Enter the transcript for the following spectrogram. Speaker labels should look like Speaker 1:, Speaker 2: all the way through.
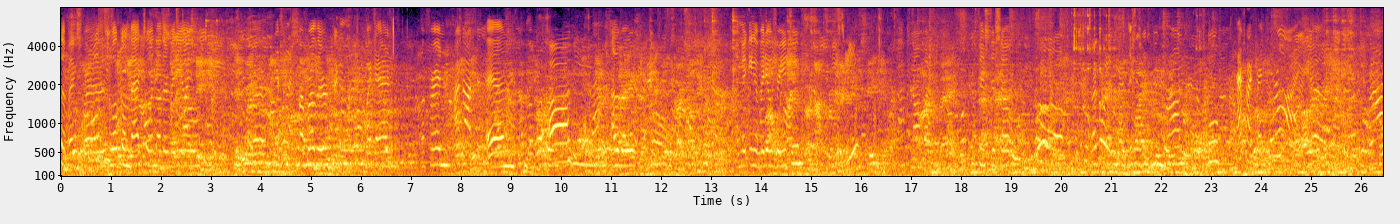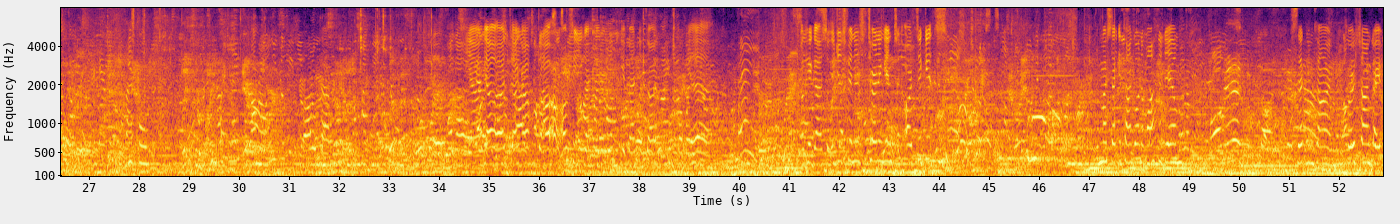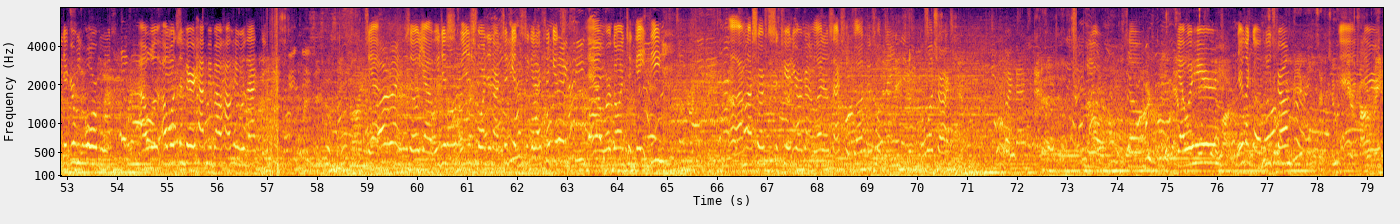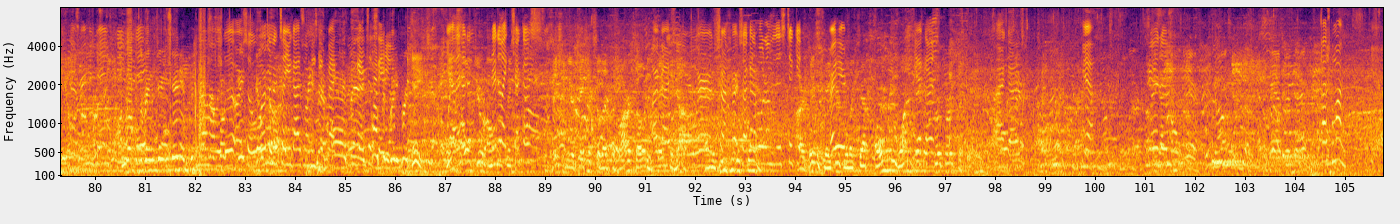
Speaker 1: What's up, -Friends? Welcome back to another video. Uh, my brother, my dad, my friend, and my other brother. I'm making a video for YouTube. No, I'm finish this out. This is this dude, Quran. It's cool.
Speaker 2: That's my friend Karan.
Speaker 1: How he was acting. So yeah. So yeah, we just we just forwarded in our tickets to get our tickets, and we're going to Gate D. Uh, I'm not sure if the security are gonna let us actually vlog this whole thing, but we'll try. Alright guys. Yo, so And they're at Raymond James Stadium today. You know how we do it. Alright, so we're gonna tell you guys when we get back when we get into the stadium. Yeah, they had to they had to like check us.
Speaker 3: Position your ticket so that the barcode is
Speaker 1: Alright guys,
Speaker 3: facing
Speaker 1: so
Speaker 3: up.
Speaker 1: we're trying. Alright, so I gotta hold on to this ticket
Speaker 3: Our ticket
Speaker 1: right
Speaker 3: takers
Speaker 1: here.
Speaker 3: will accept only one
Speaker 1: Yeah,
Speaker 3: ticket
Speaker 1: guys.
Speaker 3: per person.
Speaker 1: Alright guys. Yeah. Ready? Guys, come on.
